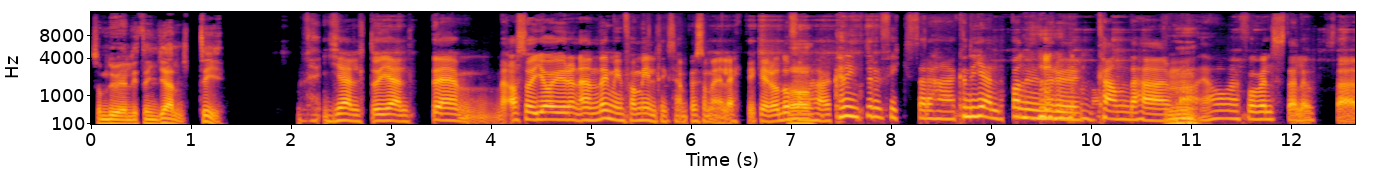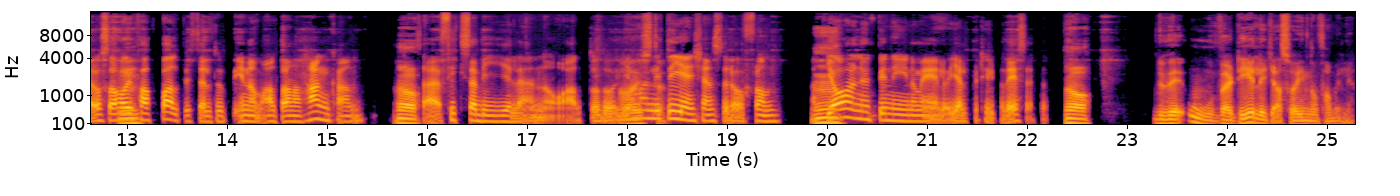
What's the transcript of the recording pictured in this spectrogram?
som du är en liten hjälte i? Hjälte och hjälte. Alltså jag är ju den enda i min familj till exempel som är elektriker och då får Ja. man höra, kan inte du fixa det här? Kan du hjälpa nu när du kan det här? Mm. Bara, Ja, jag får väl ställa upp. Så här. Och så har Mm. ju pappa alltid ställt upp inom allt annat han kan. Ja. Så här, fixa bilen och allt. Och då Ja, ger man lite gentjänster då från att Mm. jag har en utbildning inom el och hjälper till på det sättet. Ja. Du är ovärderlig alltså inom familjen.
